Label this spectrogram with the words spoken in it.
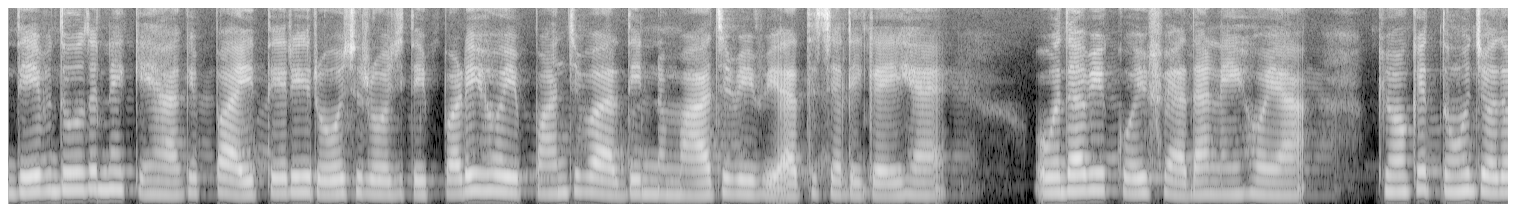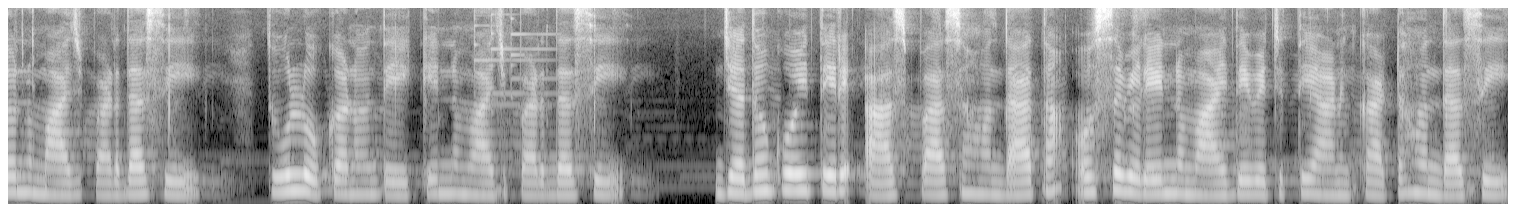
ਦੇਵਦੂਤ ਨੇ ਕਿਹਾ ਕਿ ਭਾਈ ਤੇਰੀ ਰੋਜ਼-ਰੋਜ਼ ਦੀ ਪੜ੍ਹੀ ਹੋਈ ਪੰਜ ਵਾਰ ਦੀ ਨਮਾਜ਼ ਵੀ ਵਿਅਰਥ ਚਲੀ ਗਈ ਹੈ। ਉਹਦਾ ਵੀ ਕੋਈ ਫਾਇਦਾ ਨਹੀਂ ਹੋਇਆ, ਕਿਉਂਕਿ ਤੂੰ ਜਦੋਂ ਨਮਾਜ਼ ਪੜ੍ਹਦਾ ਸੀ, ਤੂੰ ਲੋਕਾਂ ਨੂੰ ਦੇਖ ਕੇ ਨਮਾਜ਼ ਪੜ੍ਹਦਾ ਸੀ। ਜਦੋਂ ਕੋਈ ਤੇਰੇ ਆਸ-ਪਾਸ ਹੁੰਦਾ ਤਾਂ ਉਸ ਵੇਲੇ ਨਮਾਜ਼ ਦੇ ਵਿੱਚ ਧਿਆਨ ਘੱਟ ਹੁੰਦਾ ਸੀ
